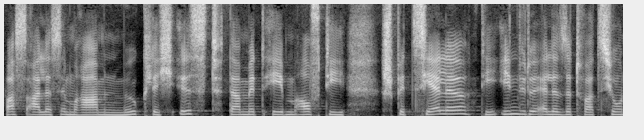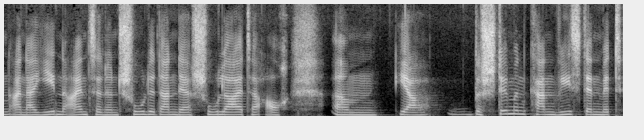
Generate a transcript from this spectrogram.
was alles im Rahmen möglich ist, damit eben auf die spezielle, die individuelle Situation einer jeden einzelnen Schule dann der Schulleiter auch ähm, ja, bestimmen kann, wie es denn mit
